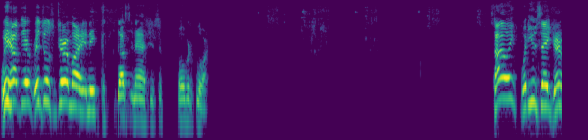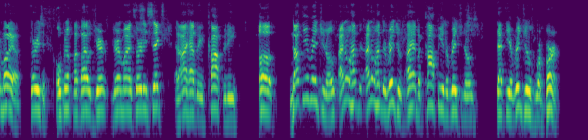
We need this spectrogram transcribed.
we have the originals of Jeremiah, and he dust and ashes over the floor. Sally, what do you say, Jeremiah 36? Open up my Bible, Jer Jeremiah 36, and I have a copy of not the originals. I don't have the I don't have the originals. I have a copy of the originals that the originals were burnt.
